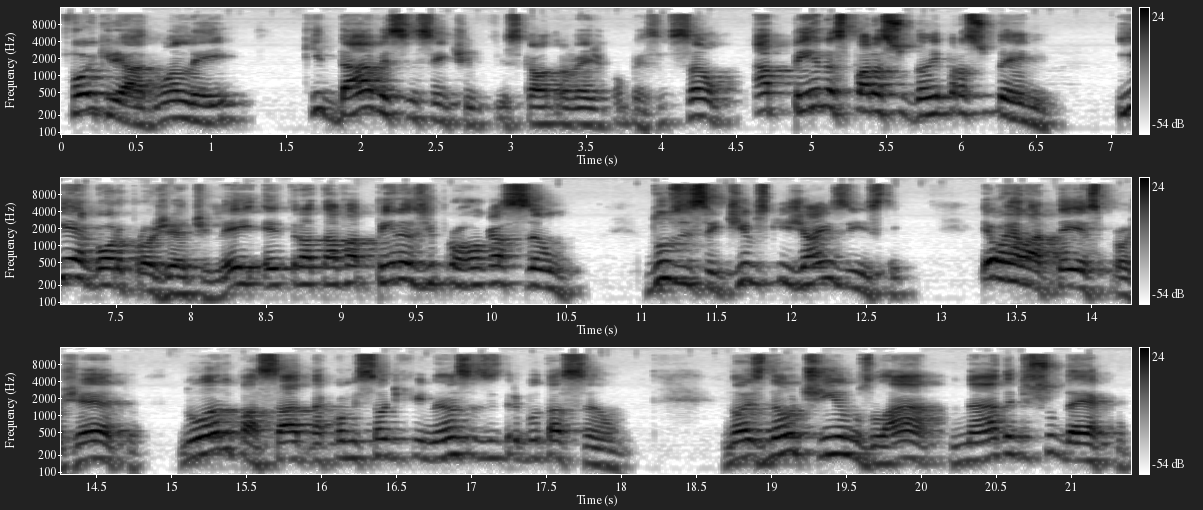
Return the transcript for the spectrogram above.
foi criada uma lei que dava esse incentivo fiscal através de compensação apenas para Sudão e para Sudene. E agora o projeto de lei, ele tratava apenas de prorrogação dos incentivos que já existem. Eu relatei esse projeto no ano passado, na Comissão de Finanças e Tributação, nós não tínhamos lá nada de Sudeco.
